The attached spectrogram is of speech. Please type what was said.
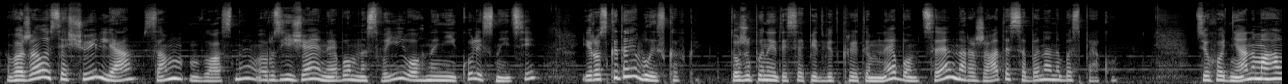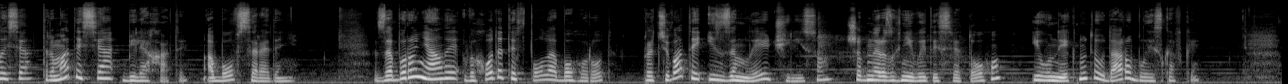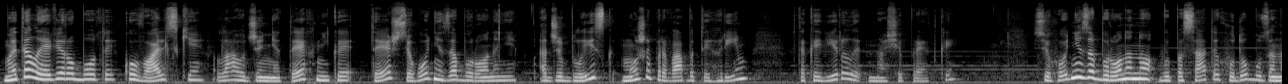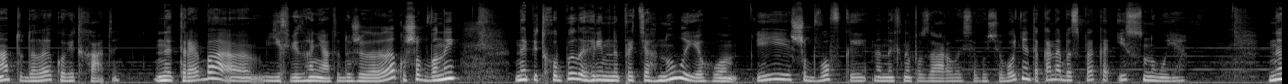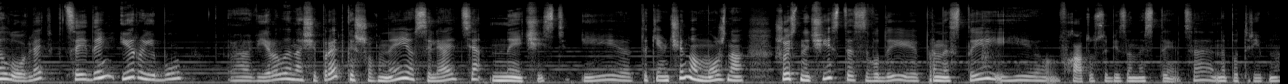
Вважалося, що Ілля сам власне роз'їжджає небом на своїй вогненій колісниці і розкидає блискавки. Тож опинитися під відкритим небом це наражати себе на небезпеку. Цього дня намагалися триматися біля хати або всередині. Забороняли виходити в поле або город, працювати із землею чи лісом, щоб не розгнівити святого і уникнути удару блискавки. Металеві роботи, ковальські, лагодження техніки теж сьогодні заборонені, адже блиск може привабити грім, в таке вірили наші предки. Сьогодні заборонено випасати худобу занадто далеко від хати. Не треба е, їх відганяти дуже далеко, щоб вони не підхопили грім, не притягнули його, і щоб вовки на них не позарилися, бо сьогодні така небезпека існує. Не ловлять в цей день і рибу. Е, Вірили наші предки, що в неї оселяється нечисть, і таким чином можна щось нечисте з води принести і в хату собі занести. Це не потрібно.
